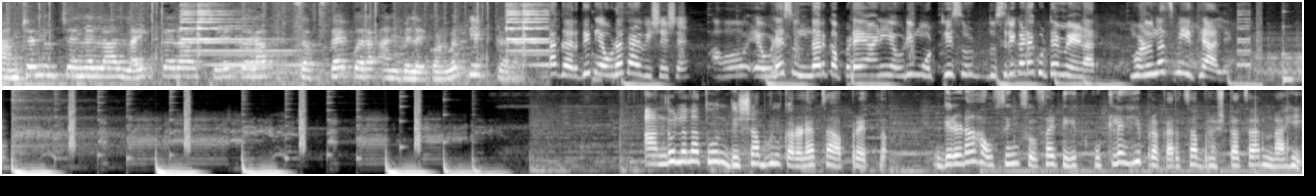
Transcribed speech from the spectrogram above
आमच्या न्यूज चॅनलला लाईक करा शेअर करा सबस्क्राईब करा आणि बेल आयकॉनवर क्लिक करा. या गर्दीत एवढं काय विशेष आहे? अहो एवढे सुंदर कपडे आणि एवढी मोठी सूट दुसरीकडे कुठे मिळणार? म्हणूनच मी इथे आले. आंदोलनातून दिशाभूल करण्याचा प्रयत्न. गिरणा हाऊसिंग सोसायटीत कुठल्याही प्रकारचा भ्रष्टाचार नाही.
